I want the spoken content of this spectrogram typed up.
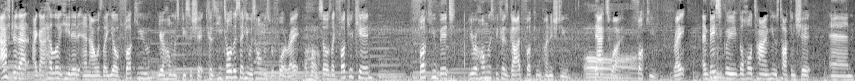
after that, I got hella heated and I was like, yo, fuck you, you're a homeless piece of shit. Because he told us that he was homeless before, right? Uh-huh. So I was like, fuck your kid, fuck you, bitch. You're homeless because God fucking punished you. That's why. Oh. Fuck you, right? And basically, the whole time he was talking shit and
